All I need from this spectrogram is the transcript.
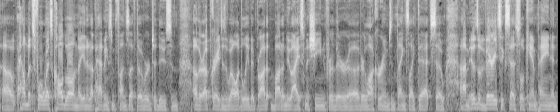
uh, helmets for West Caldwell, and they ended up having some funds left over to do some other upgrades as well. I believe they brought bought a new ice machine for their uh, their locker rooms and things like that. So um, it was a very successful campaign, and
